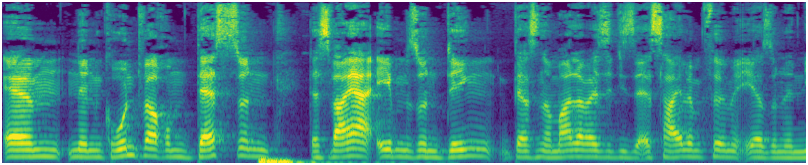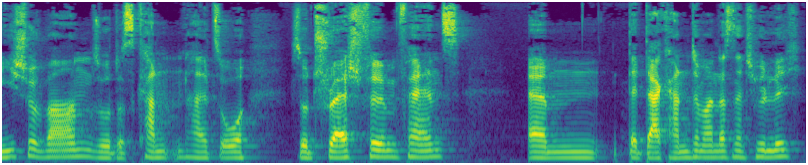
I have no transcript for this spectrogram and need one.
ähm, einen Grund, warum das so ein, das war ja eben so ein Ding, dass normalerweise diese Asylum-Filme eher so eine Nische waren, so das kannten halt so, so Trash-Film-Fans, ähm, da, da kannte man das natürlich,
